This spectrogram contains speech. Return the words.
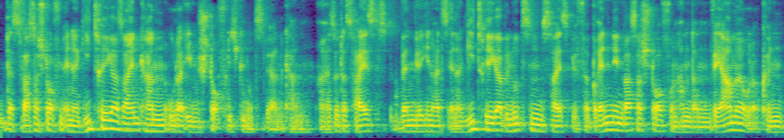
dass Wasserstoff ein Energieträger sein kann oder eben stofflich genutzt werden kann. Also das heißt, wenn wir ihn als Energieträger benutzen, das heißt, wir verbrennen den Wasserstoff und haben dann Wärme oder können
